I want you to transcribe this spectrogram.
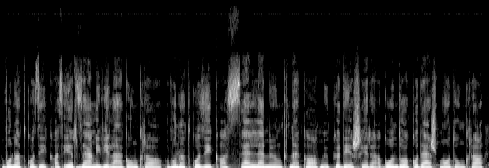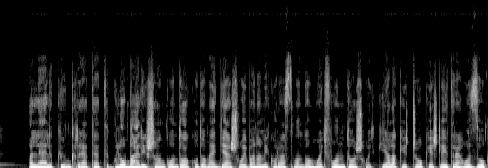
vonatkozik az érzelmi világunkra, vonatkozik a szellemünknek a működésére, a gondolkodásmódunkra, a lelkünkre, tehát globálisan gondolkodom egyensúlyban, amikor azt mondom, hogy fontos, hogy kialakítsuk és létrehozzuk,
